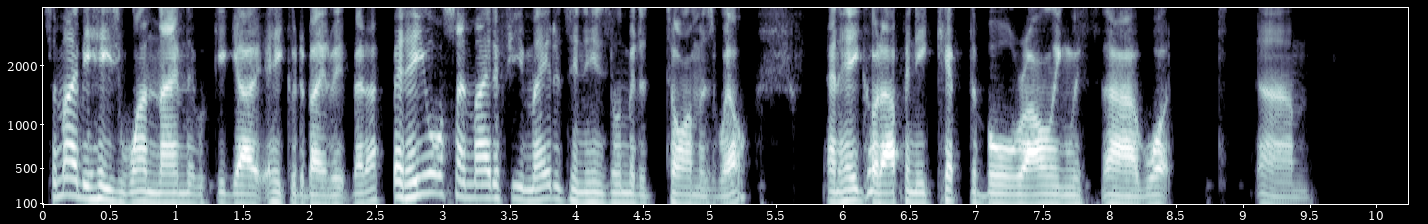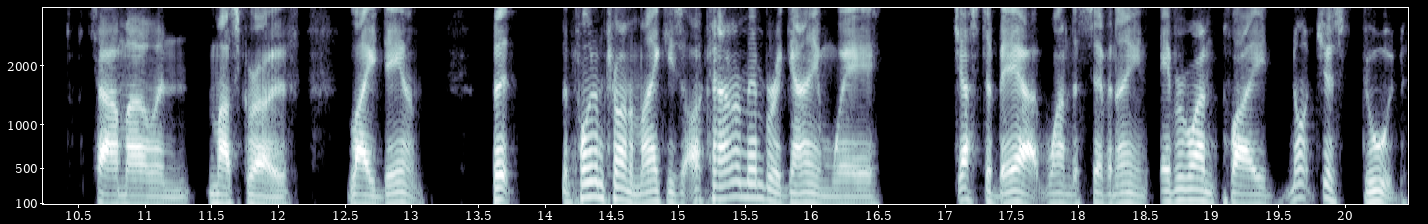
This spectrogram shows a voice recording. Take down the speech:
So maybe he's one name that we could go. He could have been a bit better, but he also made a few meters in his limited time as well, and he got up and he kept the ball rolling with uh, what um, Tamou and Musgrove laid down. But the point I'm trying to make is I can't remember a game where just about one to seventeen everyone played not just good,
